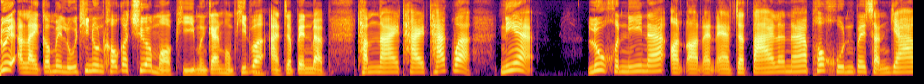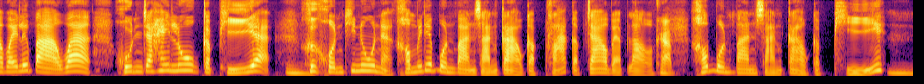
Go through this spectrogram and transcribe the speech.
ด้วยอะไรก็ไม่รู้ที่นู่นเขาก็เชื่อหมอผีเหมือนกันผมคิดว่าอาจจะเป็นแบบทำนายทายทักว่า เนี่ยลูกคนนี้นะอ่อนๆแอดๆจะตายแล้วนะ เพราะคุณไปสัญญาไว้หรือเปล่าว่า คุณจะให้ลูกกับผีอะคือคนที่นู่นน่ะเขาไม่ได้บนบานสารกล่าวกับพระกับเจ้าแบบเราครับเขาบนบานสารกล่าวกับผีอืม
